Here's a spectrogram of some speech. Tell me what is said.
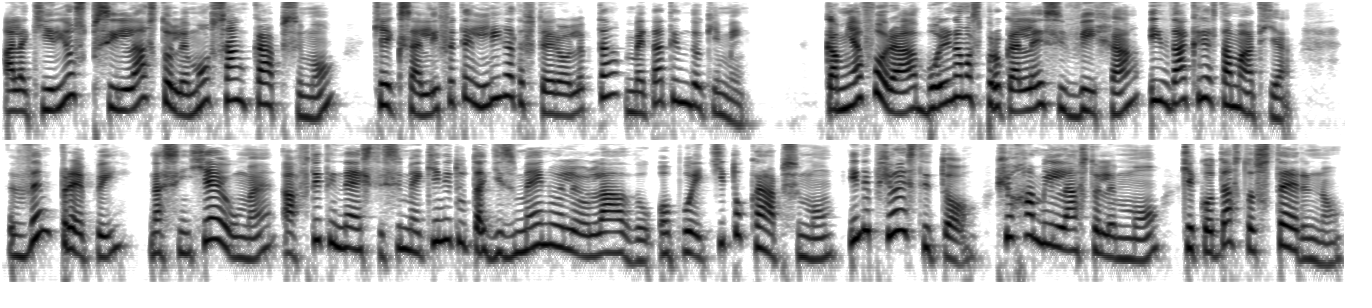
αλλά κυρίως ψηλά στο λαιμό σαν κάψιμο και εξαλείφεται λίγα δευτερόλεπτα μετά την δοκιμή. Καμιά φορά μπορεί να μας προκαλέσει βήχα ή δάκρυα στα μάτια. Δεν πρέπει να συγχαίουμε αυτή την αίσθηση με εκείνη του ταγισμένου ελαιολάδου, όπου εκεί το κάψιμο είναι πιο αισθητό, πιο χαμηλά στο λαιμό και κοντά στο στέρνο.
